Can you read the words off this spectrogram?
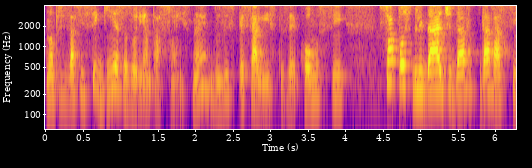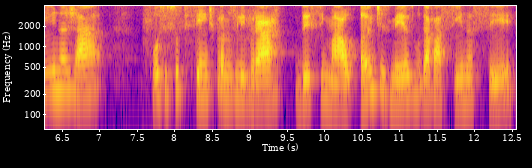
não precisassem seguir essas orientações né, dos especialistas. É como se só a possibilidade da, da vacina já fosse suficiente para nos livrar desse mal, antes mesmo da vacina ser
